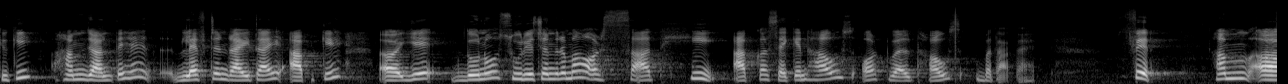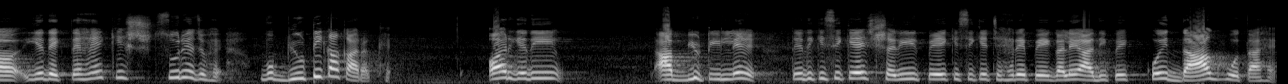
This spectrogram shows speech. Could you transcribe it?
क्योंकि हम जानते हैं लेफ़्ट एंड राइट आई आपके ये दोनों सूर्य चंद्रमा और साथ ही आपका सेकेंड हाउस और ट्वेल्थ हाउस बताता है। फिर हम ये देखते हैं कि सूर्य जो है, वो ब्यूटी का कारक है। और यदि आप ब्यूटी लें तो यदि किसी के शरीर पे किसी के चेहरे पे गले आदि पे कोई दाग होता है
